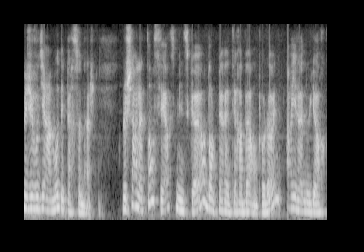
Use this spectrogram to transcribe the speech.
mais je vais vous dire un mot des personnages. Le charlatan, c'est Ernst Minsker, dont le père était rabbin en Pologne, arrive à New York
